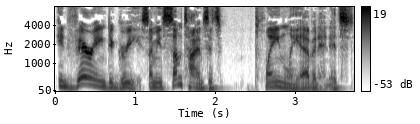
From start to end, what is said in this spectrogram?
in varying degrees. I mean, sometimes it's plainly evident. It's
